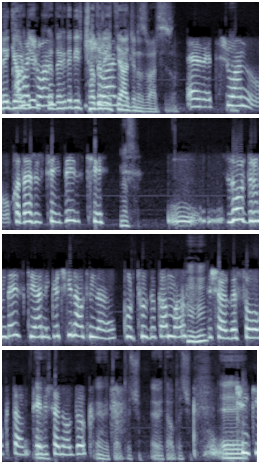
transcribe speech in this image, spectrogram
Ve gördüğüm an- kadarıyla bir çadıra an- ihtiyacınız var sizin. Evet şu an o kadar şeydeyiz ki Nasıl? zor durumdayız ki yani göçkün altından kurtulduk ama Hı hı. dışarıda soğuktan perişan olduk. Evet ablacığım. Evet ablacığım. Ee, Çünkü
